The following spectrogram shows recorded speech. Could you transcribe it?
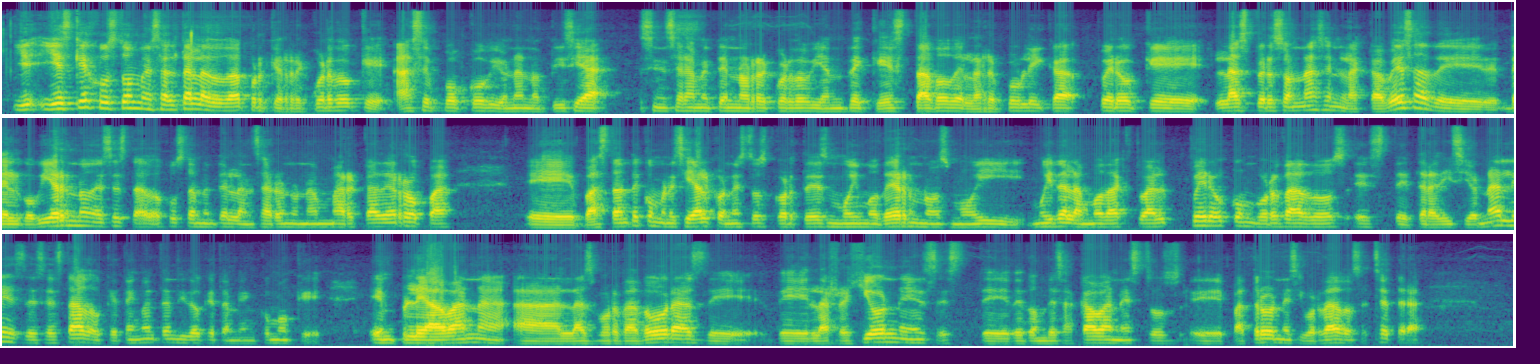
Y, y, es que justo me salta la duda porque recuerdo que hace poco vi una noticia sinceramente no recuerdo bien de qué estado de la República, pero que las personas en la cabeza de, del gobierno de ese estado justamente lanzaron una marca de ropa eh, bastante comercial con estos cortes muy modernos, muy, muy de la moda actual, pero con bordados este, tradicionales de ese estado, que tengo entendido que también como que empleaban a, las bordadoras de, de, las regiones, este, de donde sacaban estos eh, patrones y bordados, etcétera.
